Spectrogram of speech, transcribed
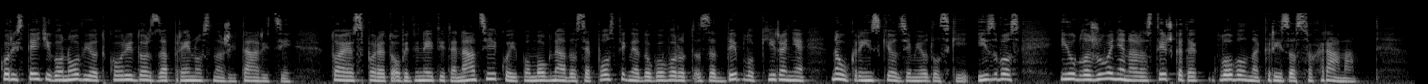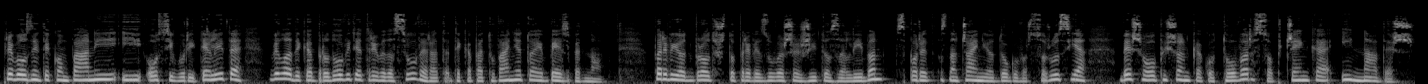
користејќи го новиот коридор за пренос на житарици. Тоа е според Обединетите нации кои помогнаа да се постигне договорот за деблокирање на украинскиот земјоделски извоз и облажување на растечката глобална криза со храна. Превозните компании и осигурителите велат дека бродовите треба да се уверат дека патувањето е безбедно. Првиот брод што превезуваше жито за Либан, според значајниот договор со Русија, беше опишан како товар со пченка и надеж.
